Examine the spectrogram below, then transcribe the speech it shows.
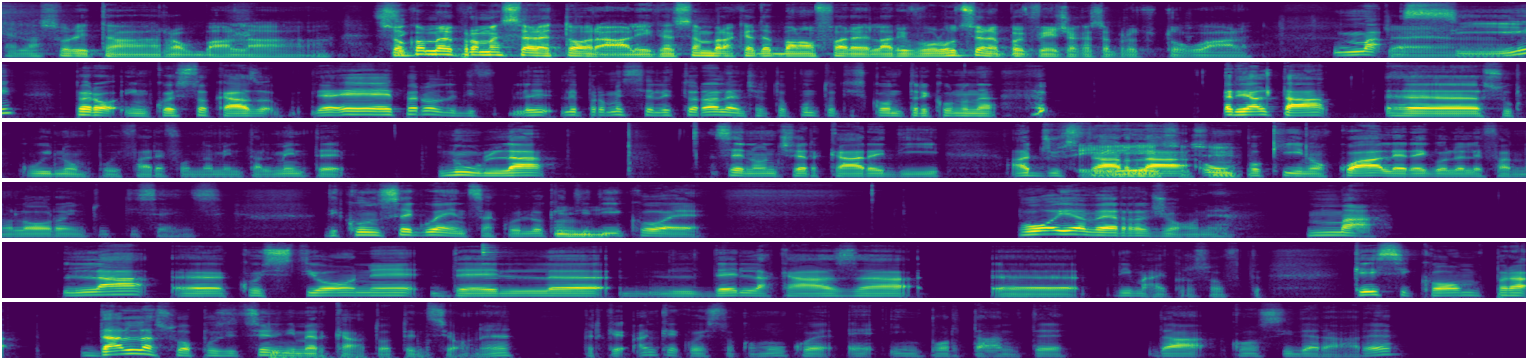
è la solita roba. La... Sono come le promesse elettorali, che sembra che debbano fare la rivoluzione e poi finisce che è sempre tutto uguale. Ma cioè... sì, però in questo caso, eh, però le, le, le, promesse elettorali a un certo punto ti scontri con una realtà eh, su cui non puoi fare fondamentalmente nulla se non cercare di aggiustarla sì, sì, un sì. pochino. Qua le regole le fanno loro in tutti i sensi. Di conseguenza, quello che mm. ti dico è: puoi aver ragione, ma la eh, questione del, della casa eh, di Microsoft che si compra dalla sua posizione di mercato, attenzione, eh, perché anche questo comunque è importante da considerare.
